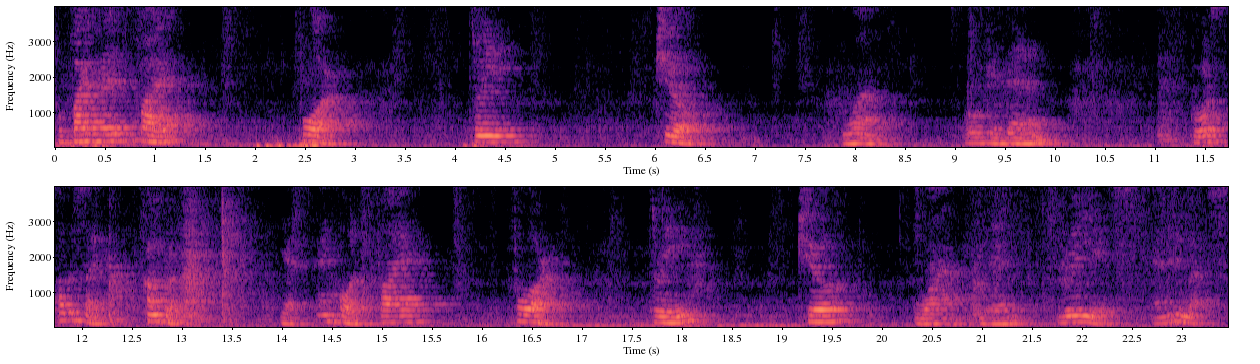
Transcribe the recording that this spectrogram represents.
For five breaths, five, four, three, two, one. Okay, then towards other side, counter. Yeah, and hold. Five, four, three, two, one. Then release and relax.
